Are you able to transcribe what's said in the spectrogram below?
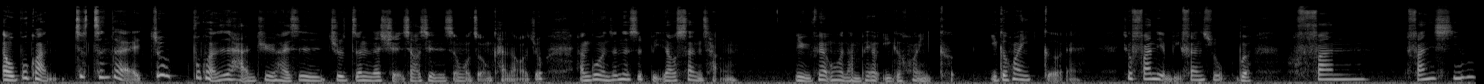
哎，我不管，就真的哎，就不管是韩剧还是就真的在学校现实生活中看到，就韩国人真的是比较擅长女朋友或男朋友一个换一个，一个换一个，哎，就翻脸比翻书不翻翻新。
